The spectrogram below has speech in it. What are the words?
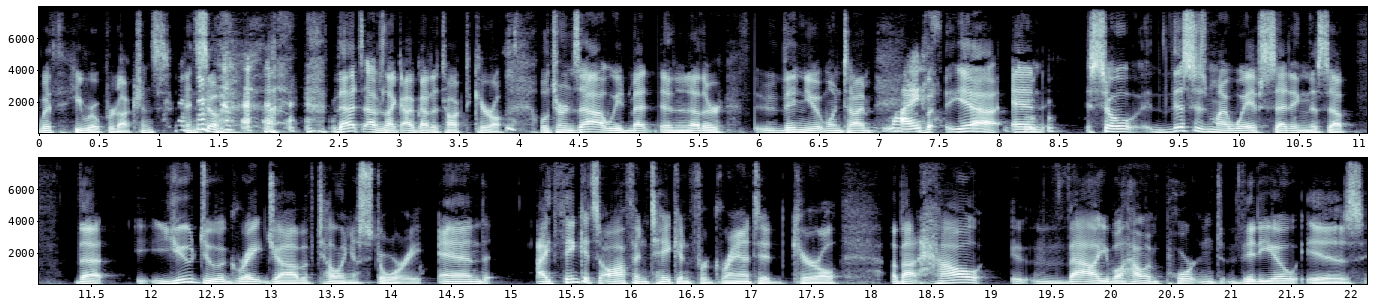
with Hero Productions. And so that's, I was like, I've got to talk to Carol. Well, turns out we'd met in another venue at one time. Life. But, yeah. And so this is my way of setting this up that you do a great job of telling a story. And I think it's often taken for granted, Carol, about how valuable, how important video is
